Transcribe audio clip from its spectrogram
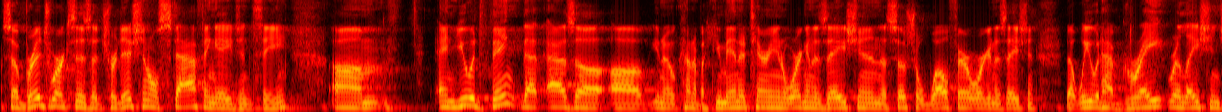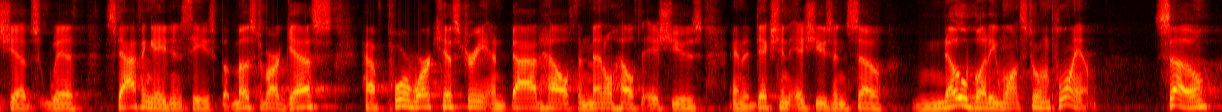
So, Bridgeworks is a traditional staffing agency. Um, and you would think that as a, a, you know, kind of a humanitarian organization, a social welfare organization, that we would have great relationships with staffing agencies. But most of our guests have poor work history and bad health and mental health issues and addiction issues. And so nobody wants to employ them. So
